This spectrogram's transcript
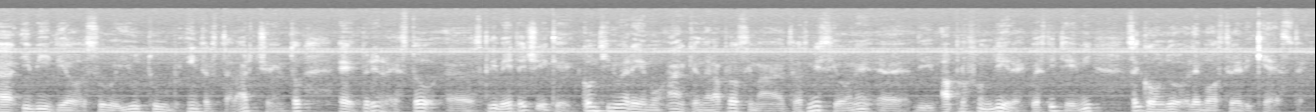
eh, i video su YouTube Interstellar 100 e per il resto eh, scriveteci che continueremo anche nella prossima trasmissione di approfondire questi temi secondo le vostre richieste.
